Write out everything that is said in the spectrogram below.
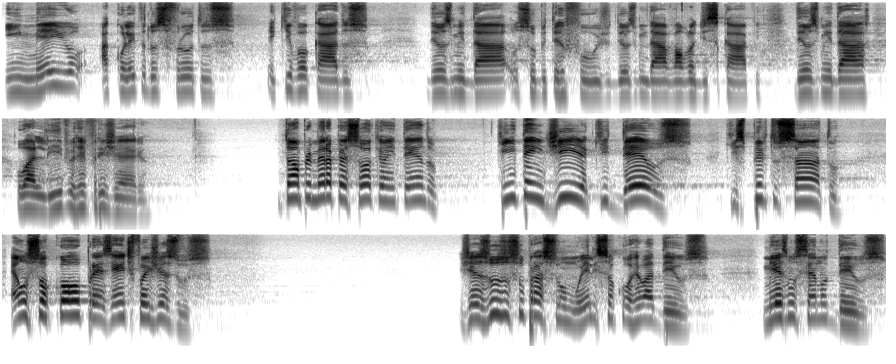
E em meio à colheita dos frutos equivocados, Deus me dá o subterfúgio, Deus me dá a válvula de escape, Deus me dá o alívio e o refrigério. Então, a primeira pessoa que eu entendo, que entendia que Deus, que Espírito Santo, é um socorro presente, foi Jesus. Jesus, o suprassumo, ele socorreu a Deus, mesmo sendo Deus,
